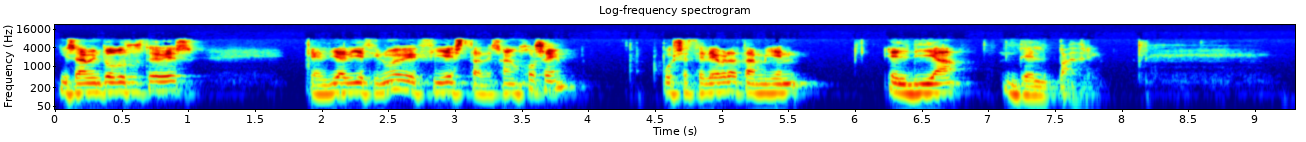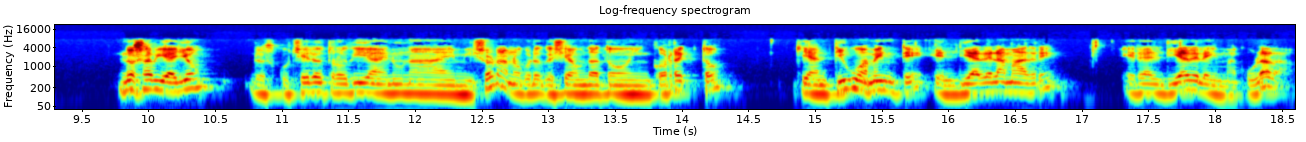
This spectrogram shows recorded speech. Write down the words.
Y saben todos ustedes que el día 19, fiesta de San José, pues se celebra también el Día del Padre. No sabía yo, lo escuché el otro día en una emisora, no creo que sea un dato incorrecto, que antiguamente el Día de la Madre era el Día de la Inmaculada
